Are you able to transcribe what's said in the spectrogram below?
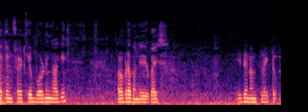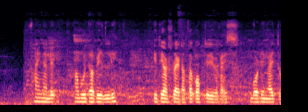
ಸೆಕೆಂಡ್ ಫ್ಲೈಟ್ಗೆ ಬೋರ್ಡಿಂಗ್ ಆಗಿ ಒಳಗಡೆ ಬಂದಿದ್ದೀವಿ ಗೈಸ್ ಇದೇ ನಮ್ಮ ಫ್ಲೈಟು ಫೈನಲಿ ಅಬುದಾಬಿಯಲ್ಲಿ ಇತಿಹಾಸ ಫ್ಲೈಟ್ ಹತ್ತಕ್ಕೆ ಹೋಗ್ತಿದ್ದೀವಿ ಗೈಸ್ ಬೋರ್ಡಿಂಗ್ ಆಯಿತು.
